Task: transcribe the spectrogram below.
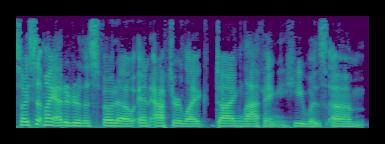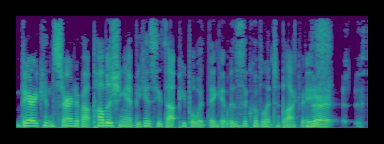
So I sent my editor this photo, and after like dying laughing, he was um, very concerned about publishing it because he thought people would think it was equivalent to blackface. That,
